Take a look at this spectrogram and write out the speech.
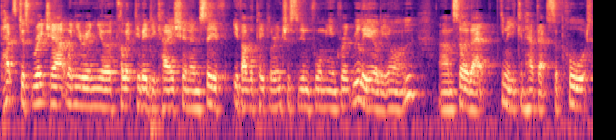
perhaps just reach out when you're in your collective education and see if, if other people are interested in forming a group really early on, um, so that you know you can have that support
